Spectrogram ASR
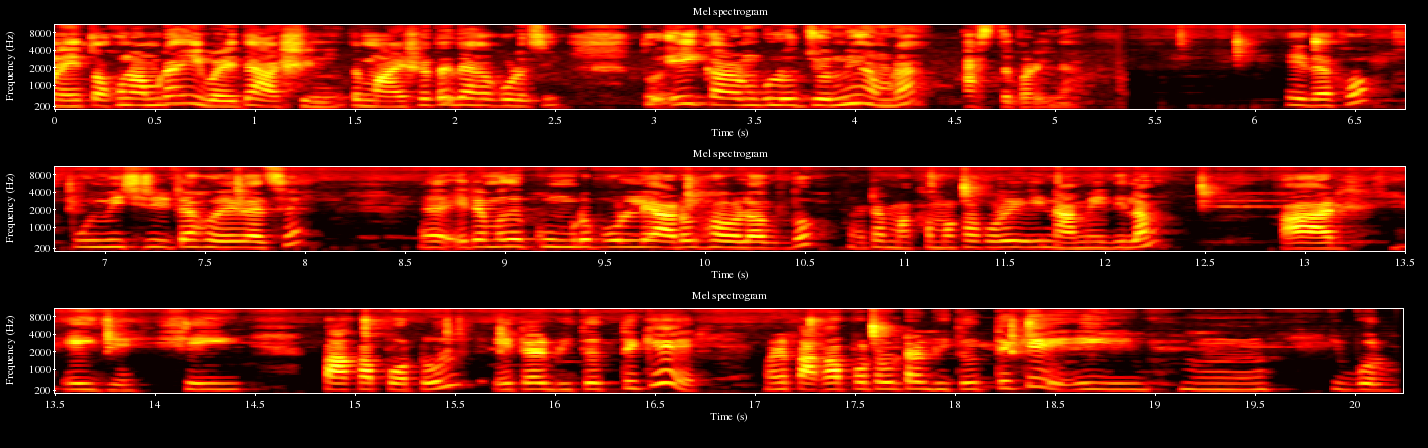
মানে তখন আমরা এই বাড়িতে আসিনি তো মায়ের সাথে দেখা করেছি। তো এই কারণগুলোর জন্যই আমরা আসতে পারি না। এই দেখো পুঁই মিছরিটা হয়ে গেছে। এটার মধ্যে কুমড়ো পড়লে আরও ভালো লাগতো। এটা মাখা মাখা করে এই নামিয়ে দিলাম। আর এই যে সেই পাকা পটল, এটার ভিতর থেকে মানে পাকা পটলটার ভিতর থেকে এই কি বলব,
